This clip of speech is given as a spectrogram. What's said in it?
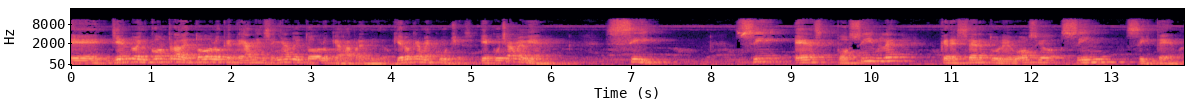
eh, yendo en contra de todo lo que te han enseñado y todo lo que has aprendido. Quiero que me escuches y escúchame bien. Sí, sí es posible crecer tu negocio sin sistema.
